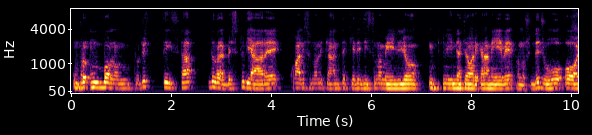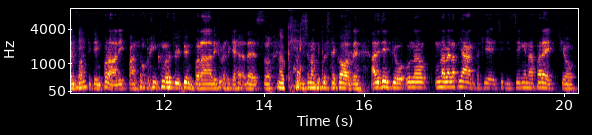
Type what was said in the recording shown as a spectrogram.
un, pro, un buon progettista dovrebbe studiare quali sono le piante che resistono meglio in, in linea teorica alla neve quando scende giù o ai forti temporali quando vengono giù i temporali perché adesso okay. ci sono anche queste cose ad esempio una, una, bella pianta che si dissemina parecchio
